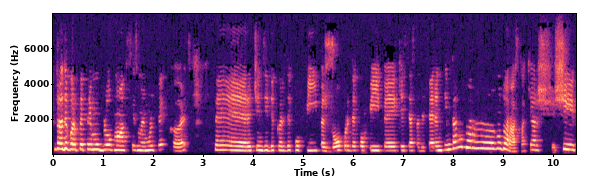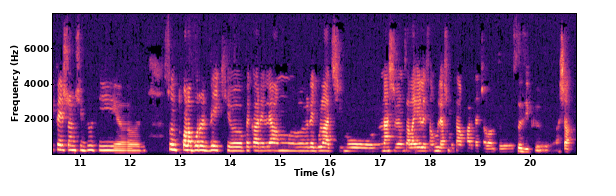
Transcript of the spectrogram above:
Într-adevăr, pe primul blog mă acces mai mult pe cărți, pe recenzii de cărți de copii, pe jocuri de copii, pe chestia asta de parenting, dar nu doar, nu doar asta, chiar și, și fashion și beauty uh, sunt colaborări vechi uh, pe care le-am uh, regulat și nu n-aș renunța la ele sau nu le-aș muta în partea cealaltă, să zic uh, așa.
